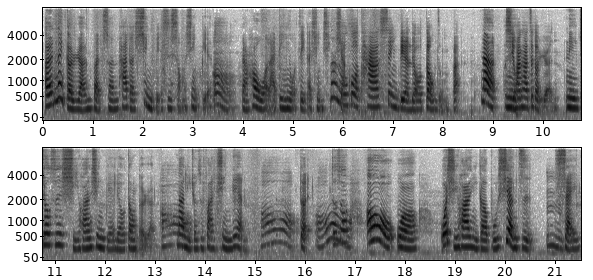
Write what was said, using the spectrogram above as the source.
而那个人本身他的性别是什么性别，嗯。然后我来定义我自己的性倾向那如。果他性别流动怎么办？那喜欢他这个人。你就是喜欢性别流动的人，哦，那你就是泛性恋。哦，对，哦，就说哦，我我喜欢一个不限制嗯，谁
